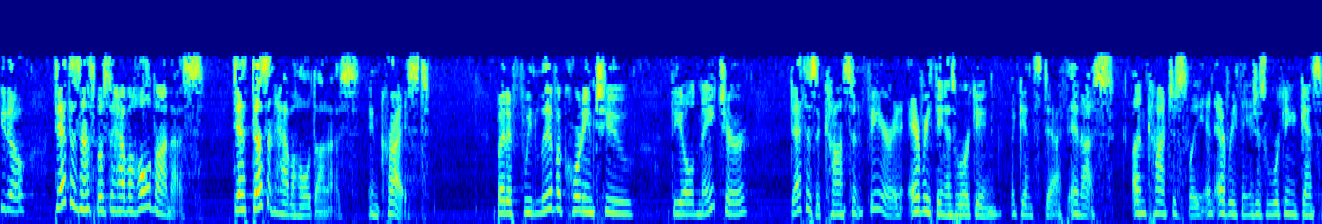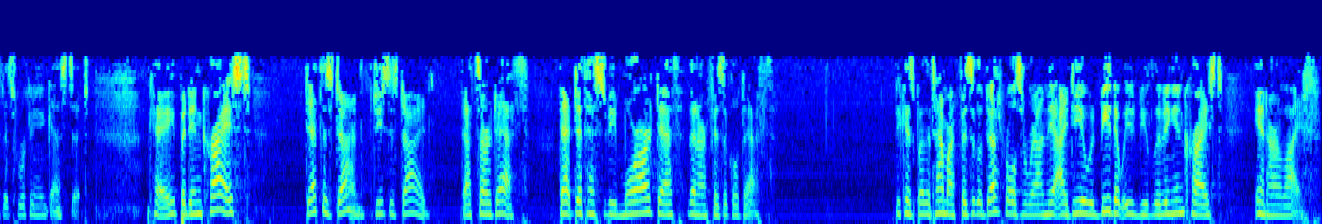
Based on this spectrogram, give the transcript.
You know, death is not supposed to have a hold on us. Death doesn't have a hold on us in Christ. But if we live according to the old nature, Death is a constant fear, and everything is working against death in us, unconsciously, and everything is just working against it. It's working against it. Okay? But in Christ, death is done. Jesus died. That's our death. That death has to be more our death than our physical death. Because by the time our physical death rolls around, the idea would be that we'd be living in Christ in our life,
